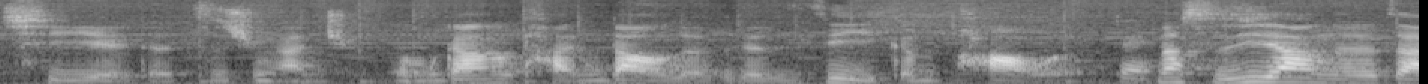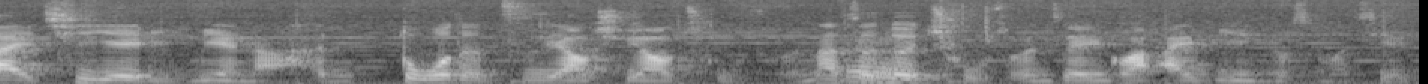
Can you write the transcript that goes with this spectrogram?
企业的资讯安全。我们刚刚谈到了这个 Z 跟 Power，对，那实际上呢，在企业里面啊，很多的资料需要储存。那针对储存这一块，嗯，IBM 有什么解决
